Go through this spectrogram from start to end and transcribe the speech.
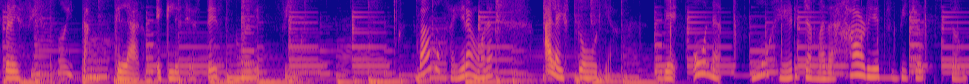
preciso y tan claro. Eclesiastés 9:5. Vamos a ir ahora a la historia de una mujer llamada Harriet Beecher Stowe.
